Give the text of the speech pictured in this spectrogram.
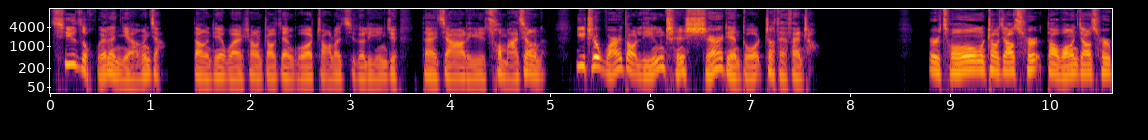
妻子回了娘家。当天晚上，赵建国找了几个邻居在家里搓麻将呢，一直玩到凌晨十二点多，这才散场。而从赵家村到王家村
